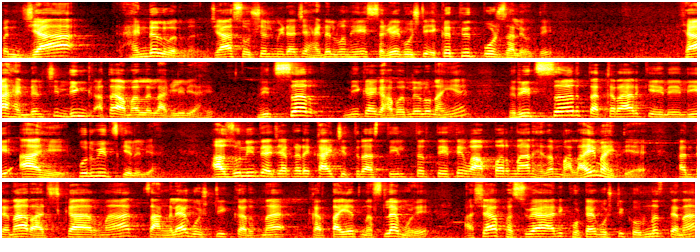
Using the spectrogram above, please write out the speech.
पण ज्या हँडलवरनं ज्या सोशल मीडियाच्या हँडलवरनं हे सगळे गोष्टी एकत्रित पोस्ट झाले होते ह्या हँडलची लिंक आता आम्हाला लागलेली आहे. रितसर मी काय घाबरलेलो नाही आहे रितसर तक्रार केलेली आहे पूर्वीच केलेली आहे. अजूनही त्याच्याकडे काय चित्र असतील तर ते ते वापरणार ह्याचा मलाही माहिती आहे. कारण त्यांना राजकारणात चांगल्या गोष्टी करण्या करता येत नसल्यामुळे अशा फसव्या आणि खोट्या गोष्टी करूनच त्यांना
